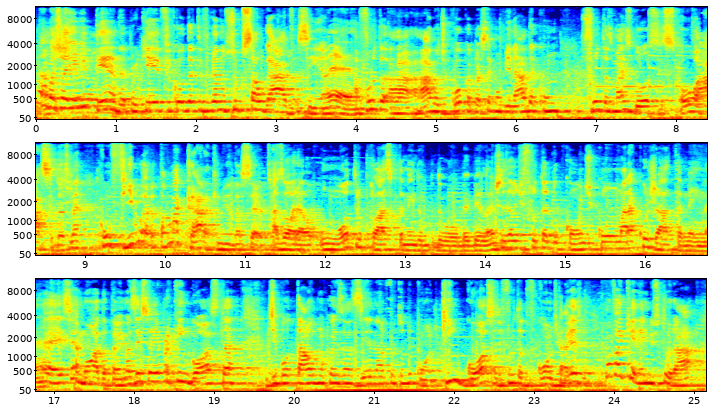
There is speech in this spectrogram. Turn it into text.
Não, mas aí eu entendo, é porque ficou, deve ter ficado um suco salgado, assim. A, É. a fruta, a, a água de coco é para ser combinada com frutas mais doces ou ácidas, né? Com figo era, tava na cara que não ia dar certo. Agora, um outro clássico também do, do Bebê Lanches é o de fruta do conde com maracujá também, né? É, esse é moda também, mas isso aí é pra quem gosta de botar alguma coisa azeda na fruta do conde. Quem gosta de fruta do conde Pra- mesmo, não vai querer misturar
